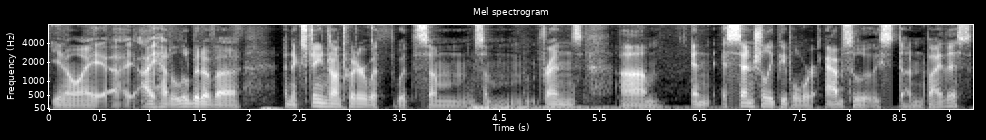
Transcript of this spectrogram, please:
you know, I, I, I had a little bit of a an exchange on Twitter with with some some friends. Um, and essentially, people were absolutely stunned by this,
